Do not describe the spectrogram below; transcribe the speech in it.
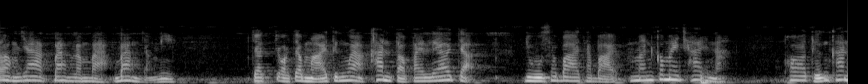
ต้องยากบ้างลำบากบ้างอย่างนี้ จะจะหมายถึงว่าขั้นต่อไปแล้วจะอยู่สบายสบายมันก็ไม่ใช่นะพอถึงขั้น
